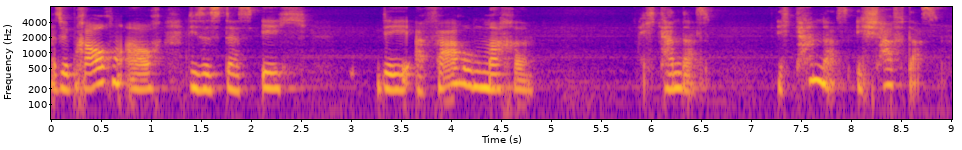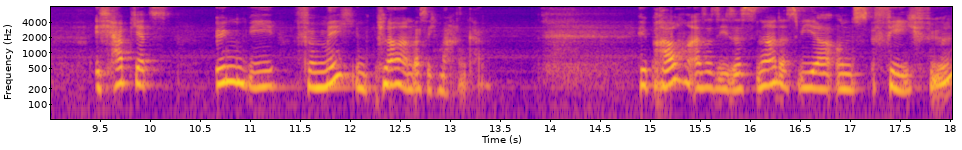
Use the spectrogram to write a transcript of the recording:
also wir brauchen auch dieses, dass ich die Erfahrung mache, ich kann das, ich kann das, ich schaffe das. Ich habe jetzt irgendwie für mich einen Plan, was ich machen kann. Wir brauchen also dieses, ne, dass wir uns fähig fühlen.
